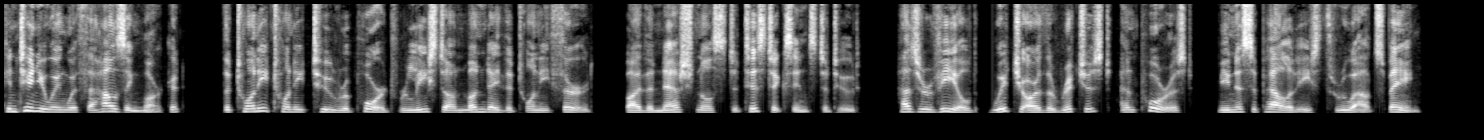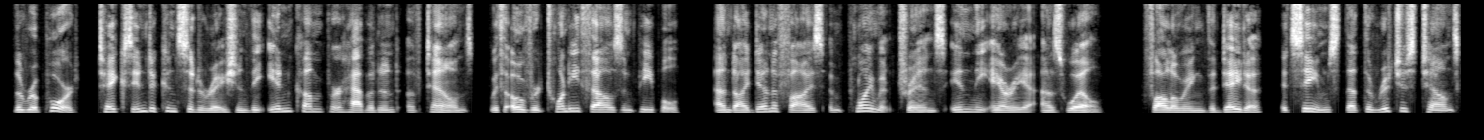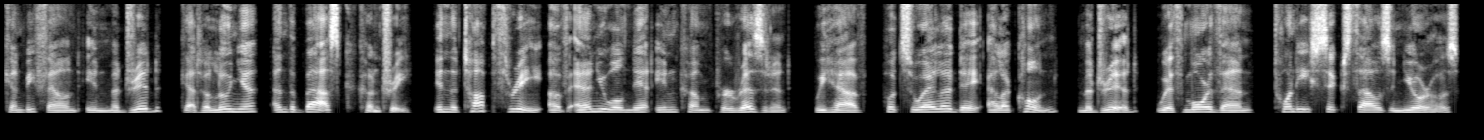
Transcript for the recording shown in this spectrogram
Continuing with the housing market, the 2022 report released on Monday, the 23rd, by the National Statistics Institute has revealed which are the richest and poorest municipalities throughout Spain. The report takes into consideration the income per habitant of towns with over 20,000 people and identifies employment trends in the area as well. Following the data, it seems that the richest towns can be found in Madrid, Catalonia, and the Basque Country. In the top three of annual net income per resident, we have Pozuelo de Alarcón, Madrid, with more than 26,000 euros,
